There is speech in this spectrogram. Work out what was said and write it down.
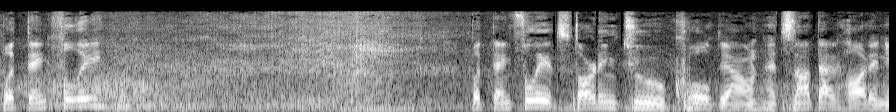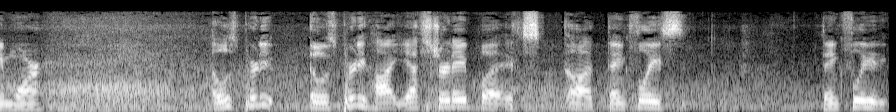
But thankfully, but thankfully it's starting to cool down. It's not that hot anymore. It was pretty it was pretty hot yesterday, but it's uh, thankfully thankfully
